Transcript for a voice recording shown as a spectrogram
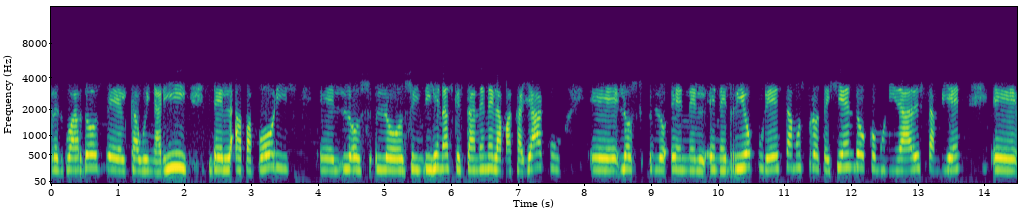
resguardos del Cahuinarí, del Apaporis, eh, los, los indígenas que están en el Amacayacu, eh, los, en, el, en el río Puré estamos protegiendo comunidades también. Eh,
